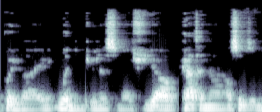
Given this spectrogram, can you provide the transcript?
会来问你觉得什么需要 patent 啊，然后甚至你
